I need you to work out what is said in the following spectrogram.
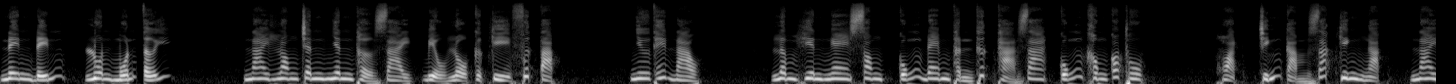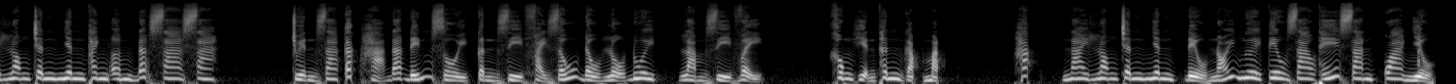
Nên đến, luôn muốn tới. Nai long chân nhân thở dài, biểu lộ cực kỳ phức tạp. Như thế nào? Lâm Hiên nghe xong cũng đem thần thức thả ra, cũng không có thu. Hoặc chính cảm giác kinh ngạc, nai long chân nhân thanh âm đất xa xa. Truyền ra các hạ đã đến rồi, cần gì phải giấu đầu lộ đuôi, làm gì vậy? Không hiện thân gặp mặt. Hắc, nai long chân nhân đều nói ngươi tiêu giao thế gian qua nhiều.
